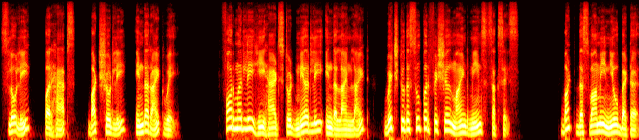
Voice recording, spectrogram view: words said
slowly, perhaps, but surely, in the right way. Formerly he had stood merely in the limelight, which to the superficial mind means success. But the Swami knew better,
